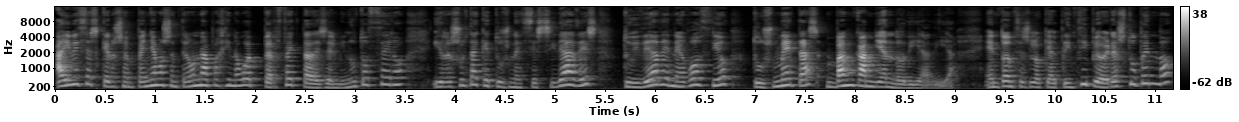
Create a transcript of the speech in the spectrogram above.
Hay veces que nos empeñamos en tener una página web perfecta desde el minuto cero y resulta que tus necesidades, tu idea de negocio, tus metas van cambiando día a día. Entonces lo que al principio era estupendo,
